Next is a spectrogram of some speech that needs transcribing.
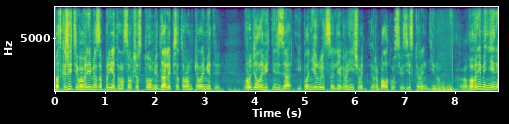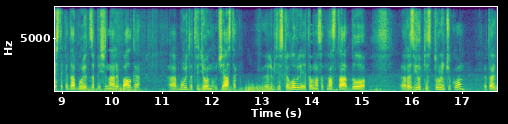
Подскажите, во время запрета на 46-м и далее 52-м километре вроде ловить нельзя и планируется ли ограничивать рыбалку в связи с карантином? Во время нереста, когда будет запрещена рыбалка, а, будет отведен участок любительской ловли. Это у нас от моста до развилки с Турунчуком. Это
